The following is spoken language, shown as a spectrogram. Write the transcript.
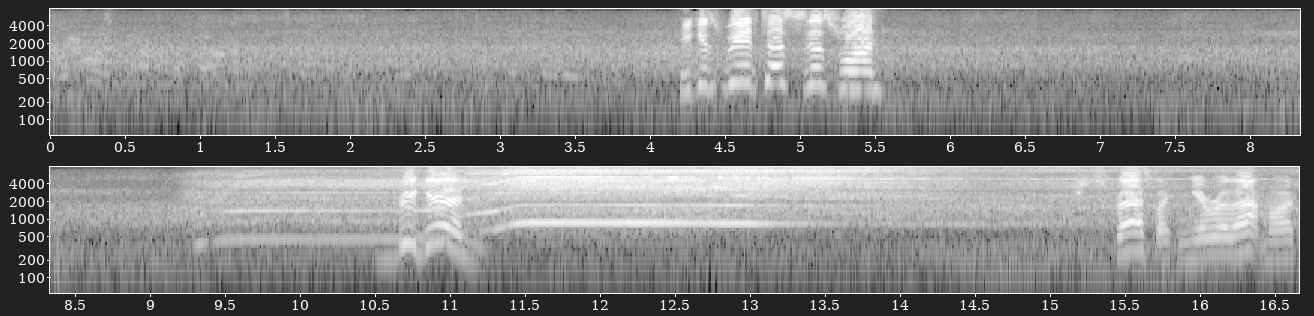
knew he wasn't gonna have enough power. He can speed test this one. Begin. She's fast, I can give her that much.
